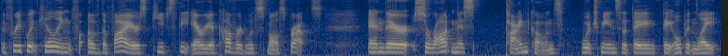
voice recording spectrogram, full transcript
The frequent killing of the fires keeps the area covered with small sprouts. And they're serotinous pine cones, which means that they, they open late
